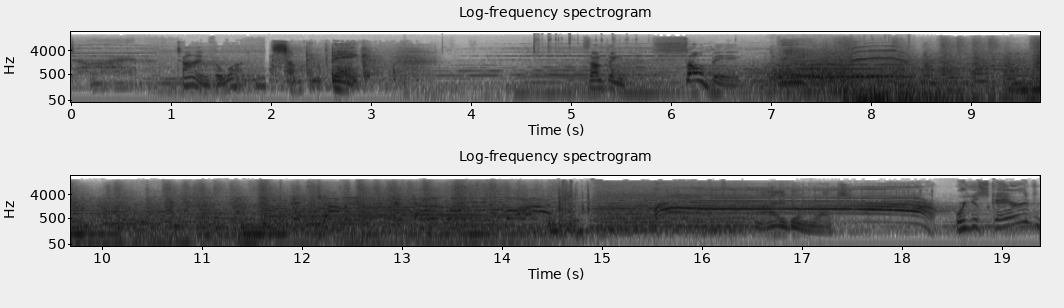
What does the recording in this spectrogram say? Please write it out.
time. Time for what? Something big. Something so big. It's coming! How you doing, Rex? Ah! Were you scared?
